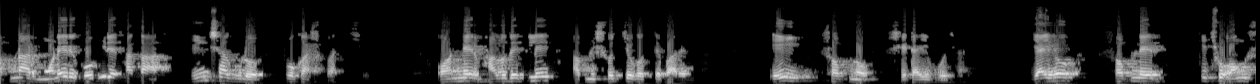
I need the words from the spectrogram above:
আপনার মনের গভীরে থাকা হিংসাগুলো প্রকাশ পাচ্ছে। অন্যের ভালো দেখলে আপনি সহ্য করতে পারেন না। এই স্বপ্ন সেটাই বোঝায়। যাই হোক, স্বপ্নের কিছু অংশ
